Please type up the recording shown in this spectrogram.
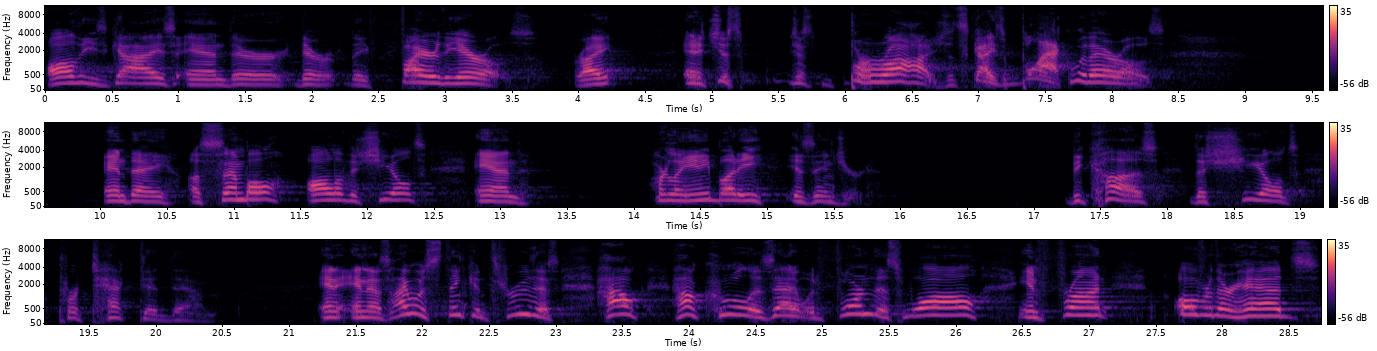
all these guys and they're they're they fire the arrows, right? And it's just just barrage. The sky's black with arrows. And they assemble all of the shields and hardly anybody is injured because the shields protected them. And, and as I was thinking through this, how, how cool is that? It would form this wall in front over their heads,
